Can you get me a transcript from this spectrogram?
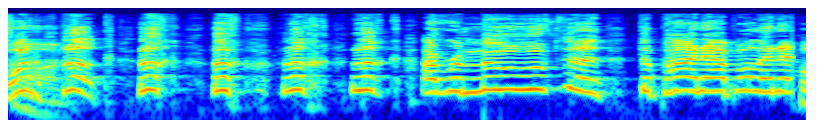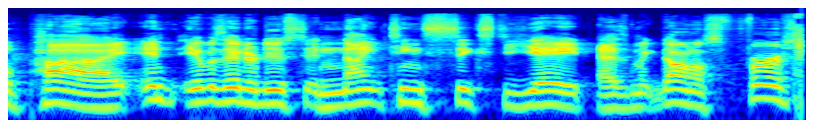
Look, look, look, look, look, look. I removed the, the pineapple in it. Apple pie. And it was introduced in 1968 as McDonald's first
